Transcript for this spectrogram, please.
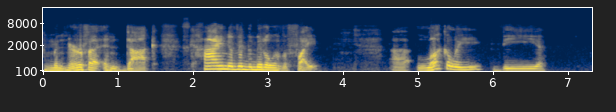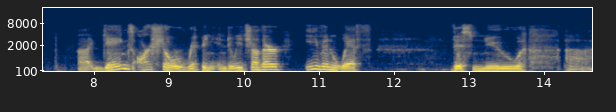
Minerva and Doc kind of in the middle of a fight. Uh, luckily, the uh, gangs are still ripping into each other, even with this new. Uh,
